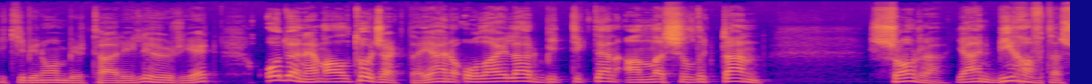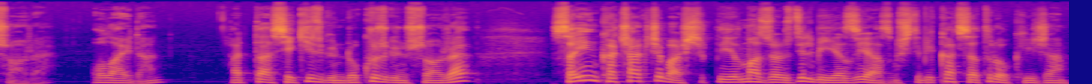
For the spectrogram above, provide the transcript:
2011 tarihli Hürriyet. O dönem 6 Ocak'ta yani olaylar bittikten anlaşıldıktan sonra yani bir hafta sonra olaydan hatta 8 gün 9 gün sonra Sayın Kaçakçı başlıklı Yılmaz Özdil bir yazı yazmıştı. Birkaç satır okuyacağım.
